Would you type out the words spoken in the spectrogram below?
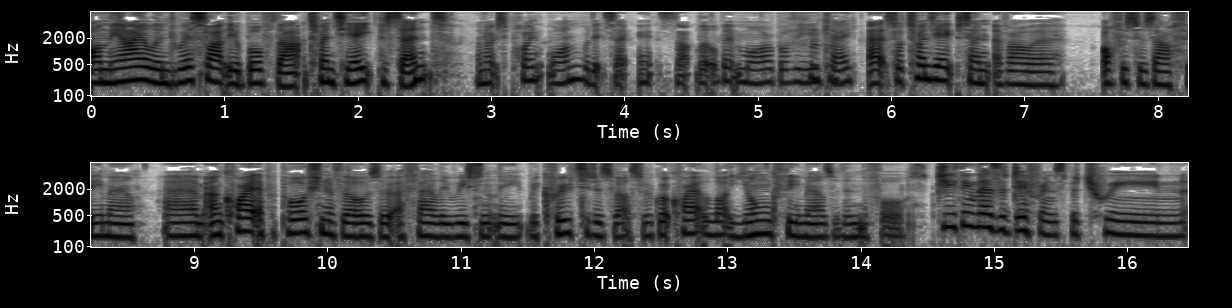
On the island, we're slightly above that, 28%. I know it's 0.1, but it's, it's that little bit more above the UK. uh, so 28% of our officers are female, um, and quite a proportion of those are, are, fairly recently recruited as well. So we've got quite a lot of young females within the force. Do you think there's a difference between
